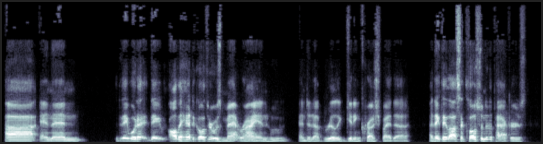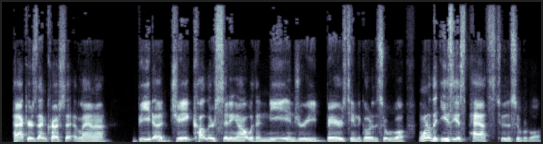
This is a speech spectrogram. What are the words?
Uh, and then they would they all they had to go through was Matt Ryan, who ended up really getting crushed by the. I think they lost a close one to the Packers. Packers then crushed Atlanta beat a Jay Cutler sitting out with a knee injury Bears team to go to the Super Bowl. One of the easiest paths to the Super Bowl.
